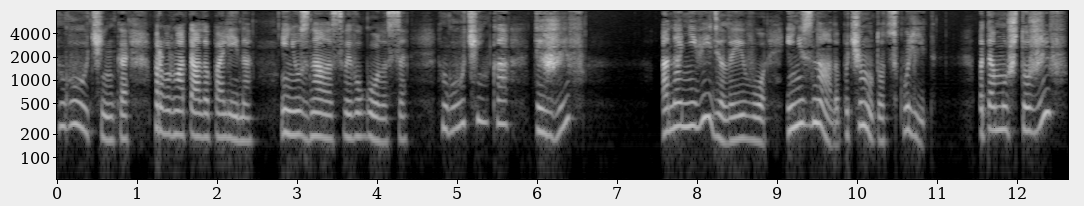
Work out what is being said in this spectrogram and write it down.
«Гученька!» — пробормотала Полина и не узнала своего голоса. «Гученька, ты жив?» Она не видела его и не знала, почему тот скулит. Потому что жив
